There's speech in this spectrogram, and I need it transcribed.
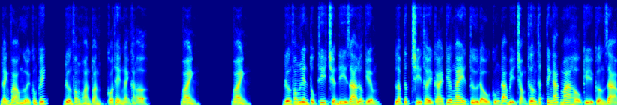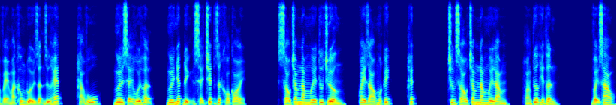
đánh vào người công kích, đường Phong hoàn toàn có thể ngạnh kháng ở. Bành! Bành! Đường Phong liên tục thi triển đi ra lưỡng kiếm, lập tức chỉ thấy cái kia ngay từ đầu cũng đã bị trọng thương thất tinh ác ma hậu kỳ cường giả vẻ mặt không đuổi giận dữ hét, "Hạ Vũ, ngươi sẽ hối hận, ngươi nhất định sẽ chết rất khó coi." 654 trường, quay giáo một kích, hết. Chương 655, Hoàng tước hiện thân. Vậy sao?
